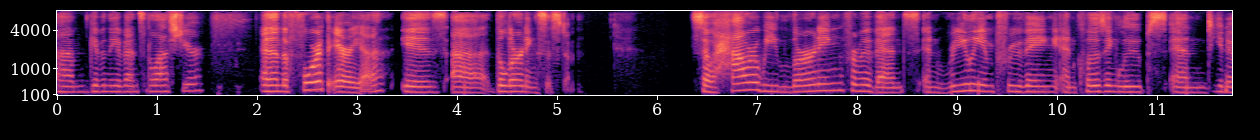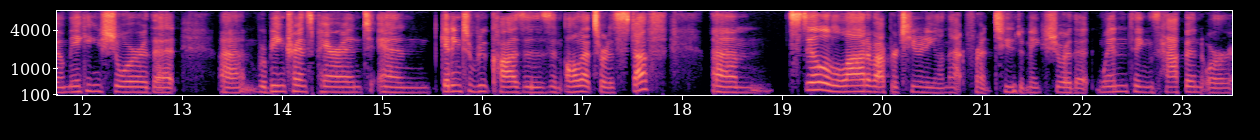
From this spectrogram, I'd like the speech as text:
um, given the events of the last year. And then the fourth area is uh, the learning system. So how are we learning from events and really improving and closing loops and you know making sure that um, we're being transparent and getting to root causes and all that sort of stuff. Um, still a lot of opportunity on that front too to make sure that when things happen or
